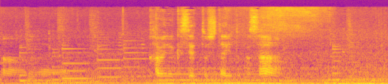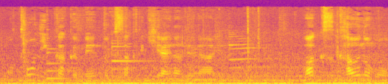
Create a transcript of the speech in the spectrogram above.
あの髪の毛セットしたりとかさもうとにかくめんどくさくて嫌いなんだよねああいうの。ワックス買うのも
